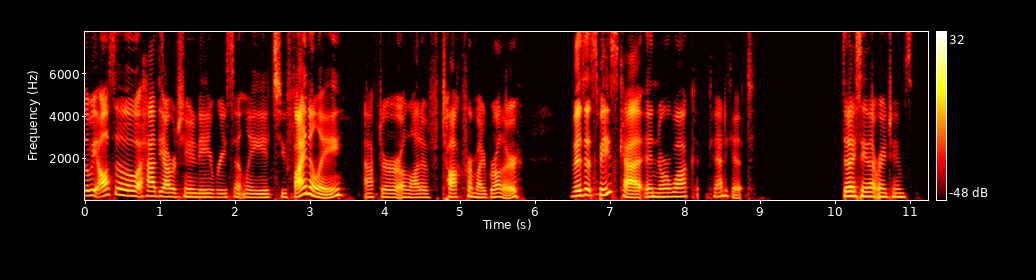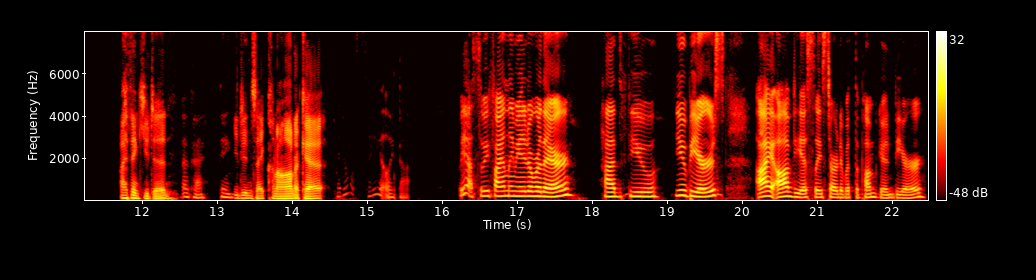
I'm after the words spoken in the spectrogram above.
So we also had the opportunity recently to finally, after a lot of talk from my brother, visit Space Cat in Norwalk, Connecticut. Did I say that right, James? I think you did. Okay, thank You didn't say Connecticut. I don't say it like that. But yeah, so we finally made it over there. Had a few few beers. I obviously started with the pumpkin beer.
